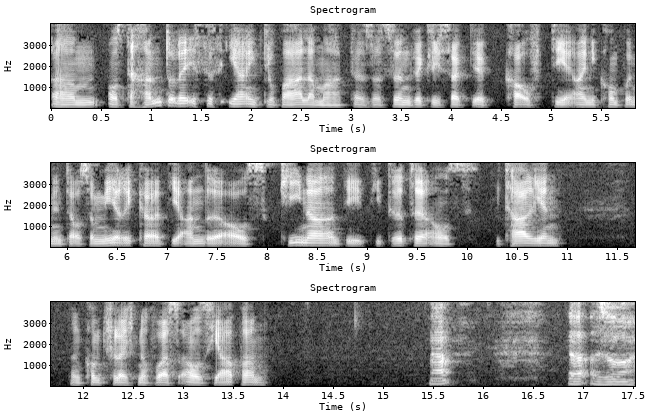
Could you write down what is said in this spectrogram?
ähm, aus der Hand oder ist es eher ein globaler Markt? Also dass man wirklich sagt, ihr kauft die eine Komponente aus Amerika, die andere aus China, die, die dritte aus Italien, dann kommt vielleicht noch was aus Japan. Ja, ja, also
